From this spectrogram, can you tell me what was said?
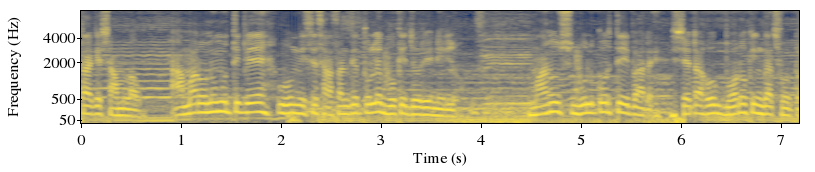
তাকে সামলাও। আমার অনুমতি পেয়ে ও মিসেস হাসানকে তুলে বুকে জড়িয়ে নিল। মানুষ ভুল করতেই পারে, সেটা হোক বড় কিংবা ছোট।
